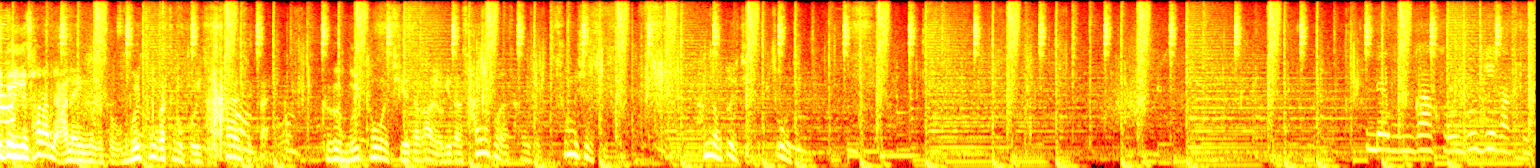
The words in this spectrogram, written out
이게 이게 사람이 안에 있는 거 저거 물통 같은 거 보이지? 하얀 색깔. 그걸 물통을 뒤에다가 여기다 산소야 산소. 숨을 쉴수 있어. 한 명 또 있지. 쏘지. 근데 뭔가 거북이 같겠다.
